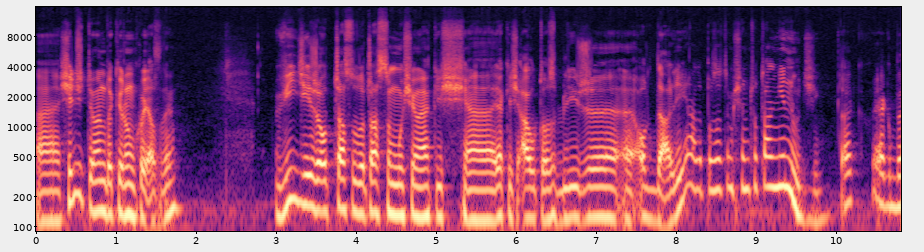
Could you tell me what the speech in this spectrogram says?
e, siedzi tyłem do kierunku jazdy, widzi, że od czasu do czasu mu się jakiś, e, jakieś auto zbliży, e, oddali, ale poza tym się totalnie nudzi. Tak? Jakby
